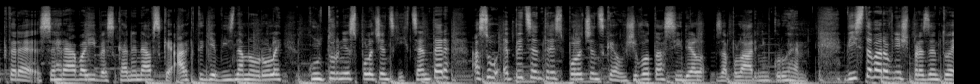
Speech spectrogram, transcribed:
které sehrávají ve skandinávské Arktidě významnou roli kulturně společenských center a jsou epicentry společenského života sídel za polárním kruhem. Výstava rovněž prezentuje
